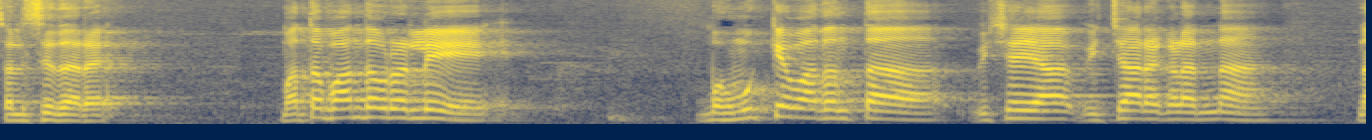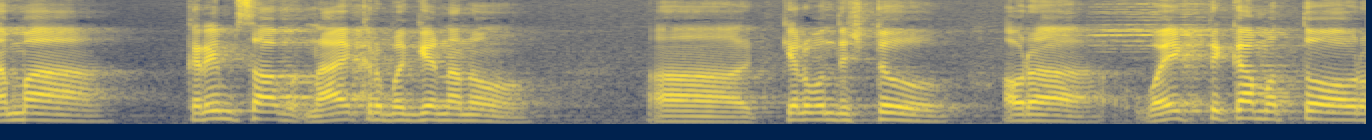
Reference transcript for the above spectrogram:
ಸಲ್ಲಿಸಿದ್ದಾರೆ. ಮತ ಬಾಂಧವರಲ್ಲಿ ಬಹುಮುಖ್ಯವಾದಂಥ ವಿಷಯ, ವಿಚಾರಗಳನ್ನು ನಮ್ಮ ಕರೀಂ ಸಾಬ್ ನಾಯಕರ ಬಗ್ಗೆ ನಾನು ಕೆಲವೊಂದಿಷ್ಟು ಅವರ ವೈಯಕ್ತಿಕ ಮತ್ತು ಅವರ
